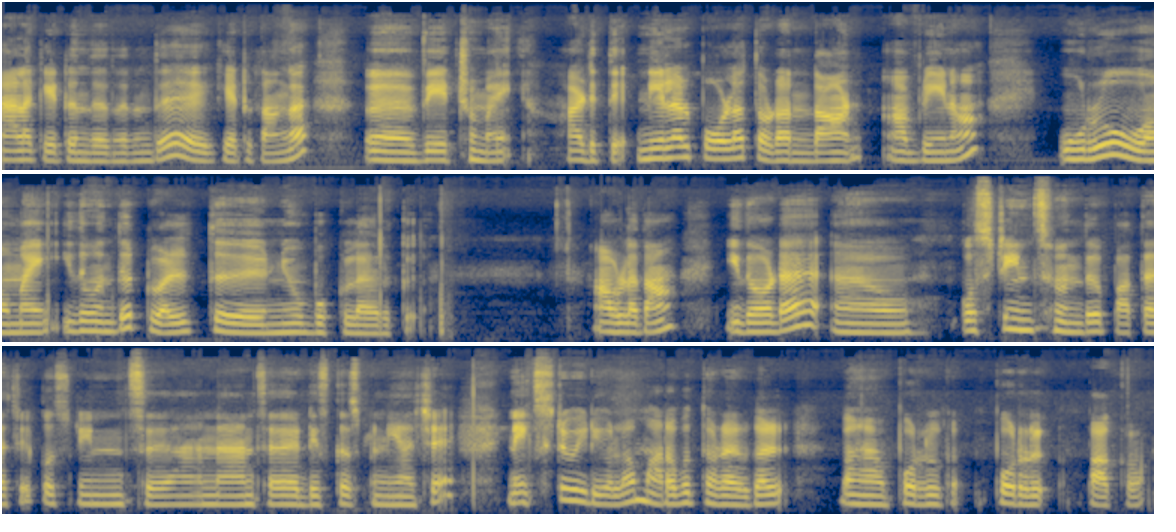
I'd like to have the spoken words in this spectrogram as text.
மேலே கேட்டிருந்ததுலேருந்து கேட்டிருக்காங்க வேற்றுமை. அடுத்து நிழல் போல தொடர்ந்தான் அப்படின்னா உருவமை. இது வந்து டுவெல்த்து நியூ புக்கில் இருக்குது அவ்வளோதான் இதோட கொஸ்டின்ஸ் வந்து பார்த்தாச்சு. கொஸ்டின்ஸ் அண்ட் ஆன்சர் டிஸ்கஸ் பண்ணியாச்சு. நெக்ஸ்ட் வீடியோவில் மரபு தொடர்கள் பொருள்கள் பொருள் பார்க்கலாம்.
